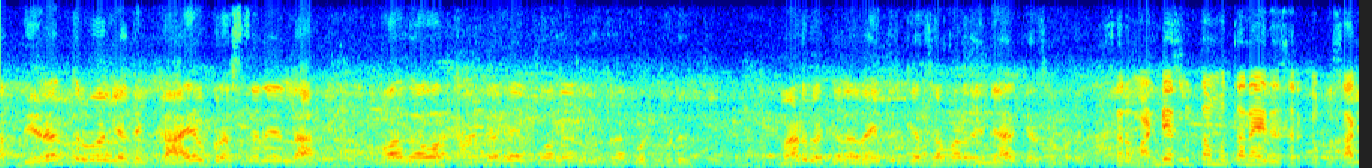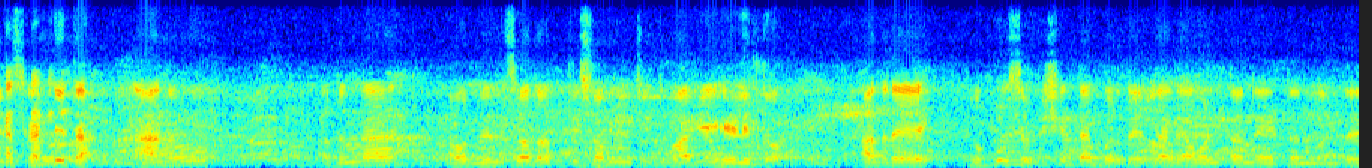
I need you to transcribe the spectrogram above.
ಅದು ನಿರಂತರವಾಗಿ ಅದಕ್ಕೆ ಕಾಯೋ ಪ್ರಶ್ನೆ ಇಲ್ಲ. ಅವಾಗ ಅವಾಗ ಫೋನಲ್ಲಿ ಫೋನಲ್ಲಿ ಉತ್ತರ ಕೊಟ್ಬಿಡುತ್ತೆ. ಮಾಡಬೇಕಲ್ಲ ರೈತರು ಕೆಲಸ ಮಾಡಿದ್ರೆ ಇನ್ಯಾರು ಕೆಲಸ ಮಾಡಬೇಕು? ಸರ್ ಮಂಡ್ಯ ಸುತ್ತಮುತ್ತನೇ ಇದೆ ಸರ್ ಕಬ್ಬು ಸಾಕಷ್ಟು ಖಂಡಿತ. ನಾನು ಅದನ್ನು ಅವ್ರು ನಿಲ್ಲಿಸೋದು ಹತ್ತು ದಿವಸ ಮುಂಚಿತವಾಗಿ ಹೇಳಿದ್ದು. ಆದರೆ ಕಬ್ಬು ಸಫಿಷಿಯೆಂಟಾಗಿ ಬರದೇ ಇದ್ದಾಗ ಒನ್ ಟನ್ ಏಟ್ ಟನ್ ಬಂದರೆ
